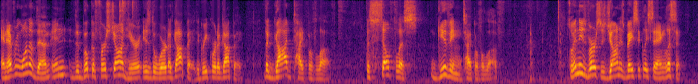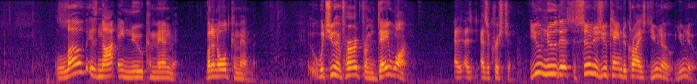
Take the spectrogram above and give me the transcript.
And every one of them in the book of First John here is the word agape, the Greek word agape, the God type of love, the selfless, giving type of a love. So in these verses, John is basically saying listen, love is not a new commandment, but an old commandment, which you have heard from day one as, as, as a Christian. You knew this as soon as you came to Christ, you knew, you knew.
